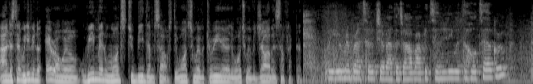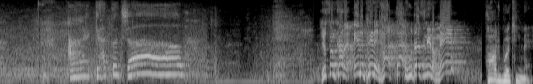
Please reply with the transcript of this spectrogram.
I understand we live in an era where women want to be themselves. They want to have a career, they want to have a job and stuff like that. But you remember I told you about the job opportunity with the hotel group? I got the job. You're some kind of independent hot thot who doesn't need a man? Hardworking man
